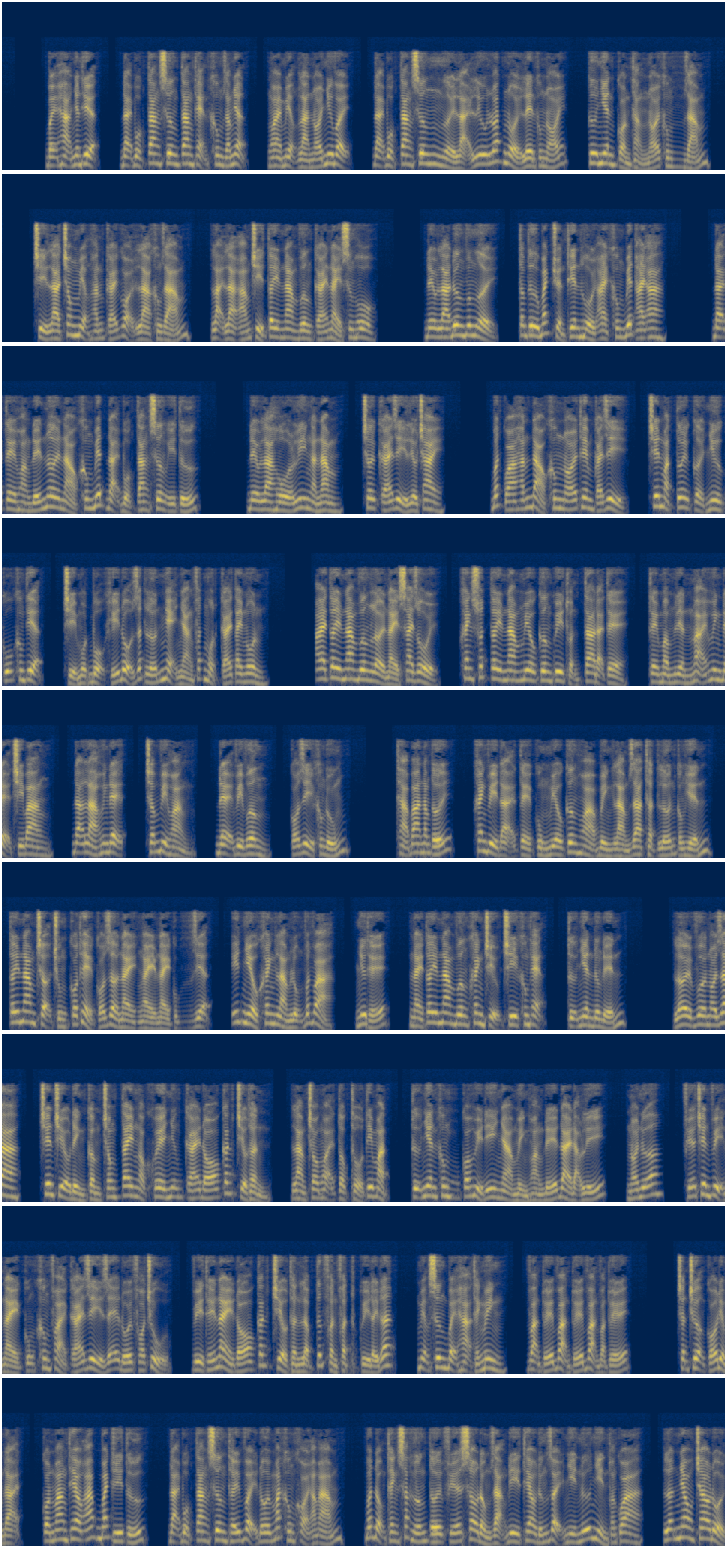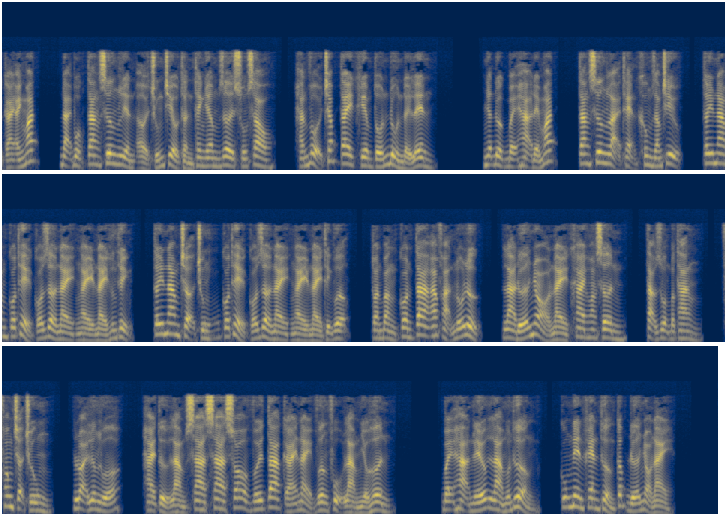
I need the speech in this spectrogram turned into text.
Bệ hạ nhân thiện, đại buộc tang xương tang thẹn không dám nhận, ngoài miệng là nói như vậy, đại buộc tang xương người lại lưu loát nổi lên không nói, cư nhiên còn thẳng nói không dám. Chỉ là trong miệng hắn cái gọi là không dám, lại là ám chỉ Tây Nam Vương cái này xưng hô. Đều là đương vương người, tâm tư bách chuyển thiên hồi ai không biết ai a. Đại tề hoàng đế nơi nào không biết đại buộc tang xương ý tứ. Đều là hồ ly ngàn năm, chơi cái gì liều trai. Bất quá hắn đảo không nói thêm cái gì, trên mặt tươi cười như cũ không tiện, chỉ một bộ khí độ rất lớn nhẹ nhàng phất một cái tay nôn. Ai Tây Nam Vương lời này sai rồi, khanh xuất Tây Nam miêu cương quy thuận ta đại tề, tề mầm liền mãi huynh đệ chi bang, đã là huynh đệ, chấm vì hoàng, đệ vì vương, có gì không đúng. Thả ba năm tới, khanh vì đại tề cùng miêu cương hòa bình làm ra thật lớn công hiến, Tây Nam trợ chúng có thể có giờ này ngày này cục diện, ít nhiều khanh làm lụng vất vả, như thế, này Tây Nam Vương khanh chịu chi không thẹn, tự nhiên đương đến. Lời vừa nói ra, trên triều đình cầm trong tay ngọc khuê những cái đó các triều thần, làm cho ngoại tộc thổ ti mặt, tự nhiên không có hủy đi nhà mình hoàng đế đài đạo lý. Nói nữa, phía trên vị này cũng không phải cái gì dễ đối phó chủ, vì thế này đó các triều thần lập tức phần phật quỳ đầy đất, miệng xưng bệ hạ thánh minh, vạn tuế vạn tuế vạn vạn tuế. Trận trượng có điểm đại, còn mang theo áp bách dí tứ, đại buộc tang xương thấy vậy đôi mắt không khỏi ám ám, bất động thanh sắc hướng tới phía sau đồng dạng đi theo đứng dậy nhi nữ nhìn thoáng qua, lẫn nhau trao đổi cái ánh mắt, đại buộc tang xương liền ở chúng triều thần thanh âm rơi xuống sau, hắn vội chắp tay khiêm tốn đùn đẩy lên. Nhận được bệ hạ để mắt, tang xương lại thẹn không dám chịu, Tây Nam có thể có giờ này ngày này hưng thịnh, Tây Nam chợ chúng có thể có giờ này ngày này thịnh vượng, toàn bằng con ta A phản nỗ lực, là đứa nhỏ này khai hoang sơn, tạo ruộng bậc thang, phong chợ trùng, loại lương lúa, hài tử làm xa xa so với ta cái này vương phụ làm nhiều hơn. Bệ hạ nếu là muốn thưởng, cũng nên khen thưởng cấp đứa nhỏ này.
